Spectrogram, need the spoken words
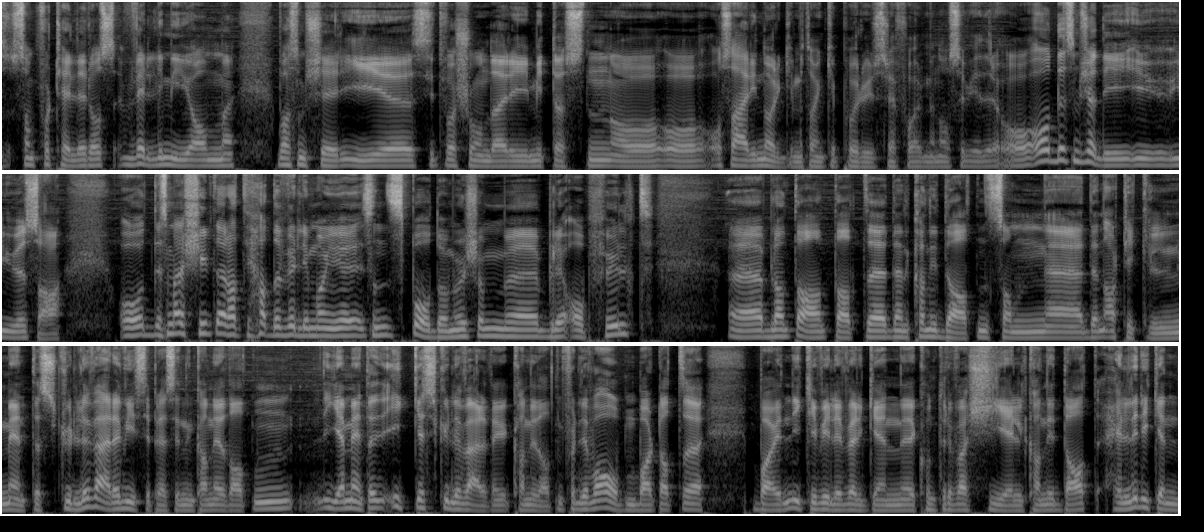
som forteller oss veldig mye om hva som skjer i uh, situasjonen der i Midtøsten, og, og, også her i Norge med tanke på rusreformen osv., og, og, og det som skjedde i, i, USA. Og det som er skilt, er at de hadde veldig mange sånn, spådommer som uh, ble oppfylt. Eh, blant annet at eh, den kandidaten som eh, den artikkelen mente skulle være visepresidentkandidaten, jeg mente ikke skulle være den kandidaten, for det var åpenbart at Biden ikke ville velge en kontroversiell kandidat, heller ikke en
